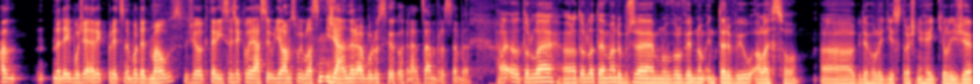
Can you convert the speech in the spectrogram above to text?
a nedej bože Eric Pritz nebo Deadmau5, že jo, který si řekli, já si udělám svůj vlastní žánr a budu si ho hrát sám pro sebe. Ale eh, tohle, eh, na tohle téma dobře mluvil v jednom interview Aleso, eh, kde ho lidi strašně hejtili, že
